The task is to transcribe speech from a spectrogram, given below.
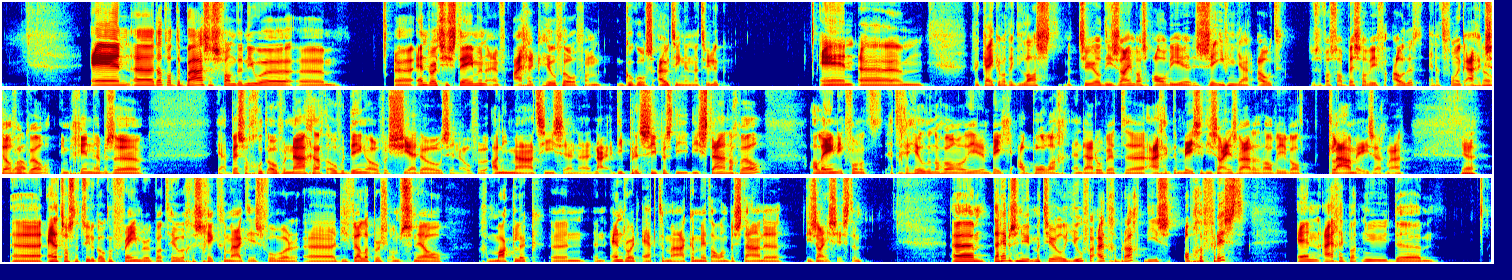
En eh, dat wordt de basis van de nieuwe ehm, eh, Android-systemen. En eigenlijk heel veel van Google's uitingen natuurlijk. En ehm, even kijken wat ik las. Material design was alweer zeven jaar oud. Dus het was al best wel weer verouderd. En dat vond ik eigenlijk Oh, zelf ook wel. In het begin hebben ze ja, best wel goed over nagedacht over dingen. Over shadows en over animaties. En eh, nou, die principes die, die staan nog wel. Alleen ik vond het, het geheel er nog wel weer een beetje oudbollig. En daardoor werd eh, eigenlijk de meeste designers waren er alweer wel klaar mee, zeg maar. Ja, Eh, en het was natuurlijk ook een framework wat heel erg geschikt gemaakt is voor developers om snel, gemakkelijk een, een Android-app te maken met al een bestaande design system. Ehm, daar hebben ze nu Material U voor uitgebracht. Die is opgefrist. En eigenlijk wat nu de,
